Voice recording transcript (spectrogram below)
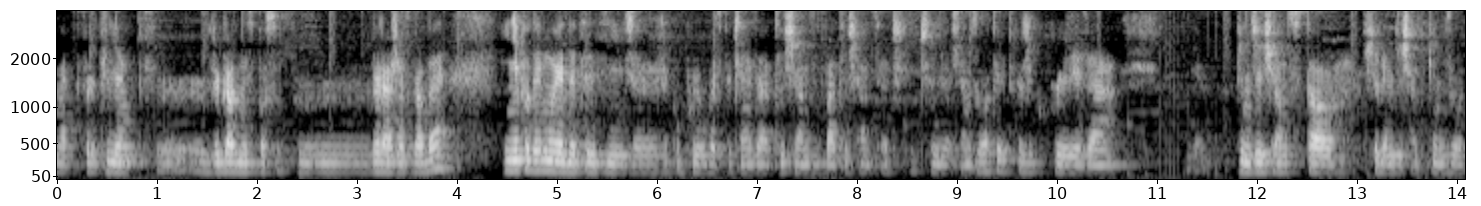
na który klient w wygodny sposób wyraża zgodę i nie podejmuje decyzji, że, że kupuje ubezpieczenie za 1000, 2000 czy, czy ileś tam złotych, tylko że kupuje je za 50, 100, 75 zł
